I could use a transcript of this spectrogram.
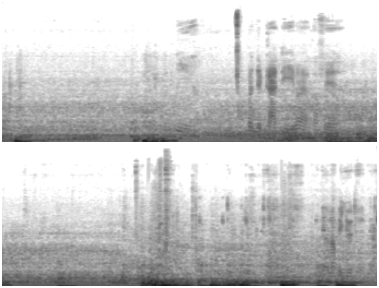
ครับบรรยากาศดีมากกาแฟเดี๋ยวเราไปยูเทิร์นกัน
